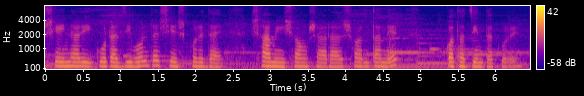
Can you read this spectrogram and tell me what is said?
সেই নারী গোটা জীবনটা শেষ করে দেয় স্বামী, সংসার আর সন্তানের কথা চিন্তা করে।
